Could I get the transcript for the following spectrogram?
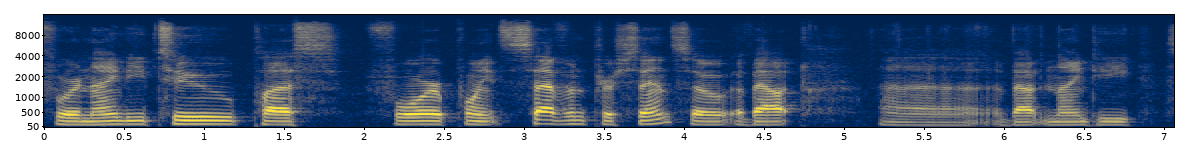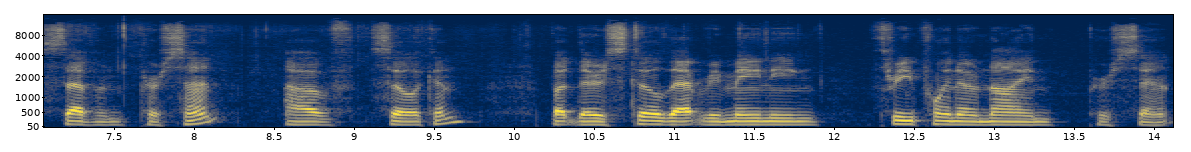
for 92 plus 4.7%, so about uh, about 97% of silicon, but there's still that remaining 3.09%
